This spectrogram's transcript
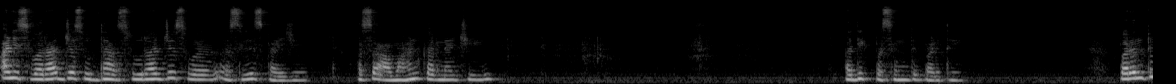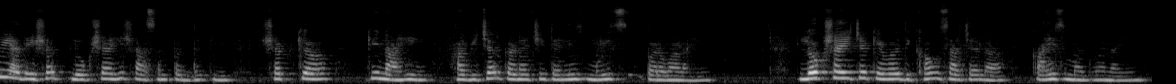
आणि स्वराज्य सुद्धा सुराज्य स्व असलेच पाहिजे असं आवाहन करण्याची अधिक पसंत पडते. परंतु या देशात लोकशाही शासन पद्धती शक्य की नाही हा विचार करण्याची त्यांनी मुळीच परवा नाही. लोकशाहीच्या केवळ दिखाऊ साच्याला काहीच महत्त्व नाही.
